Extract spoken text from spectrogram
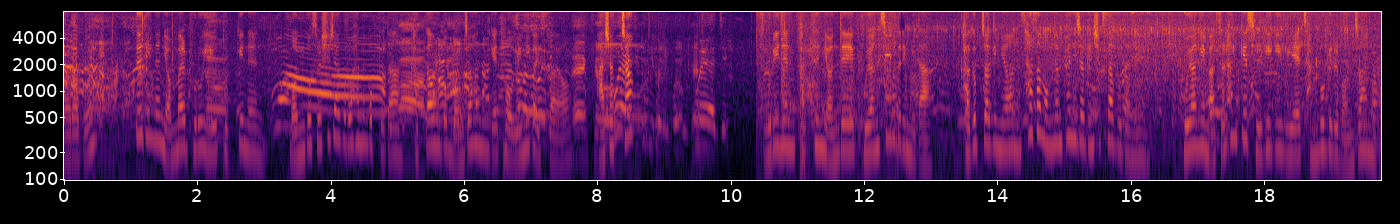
여러분, 뜻 있는 연말 불우 이웃 돕기는 먼 곳을 시작으로 하는 것보다 가까운 곳 먼저 하는 게 더 의미가 있어요. 아셨죠? 보여야지. 우리는 같은 연대의 고향 친구들입니다. 가급적이면 사서 먹는 편의적인 식사보다는 고향의 맛을 함께 즐기기 위해 장보기를 먼저 합니다.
